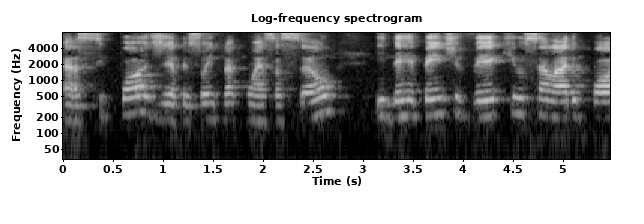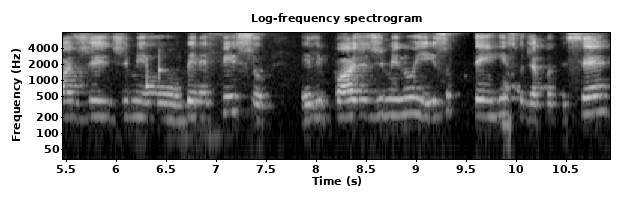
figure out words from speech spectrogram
a, se pode a pessoa entrar com essa ação e de repente ver que o salário pode diminuir, o benefício ele pode diminuir. Isso tem risco de acontecer?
